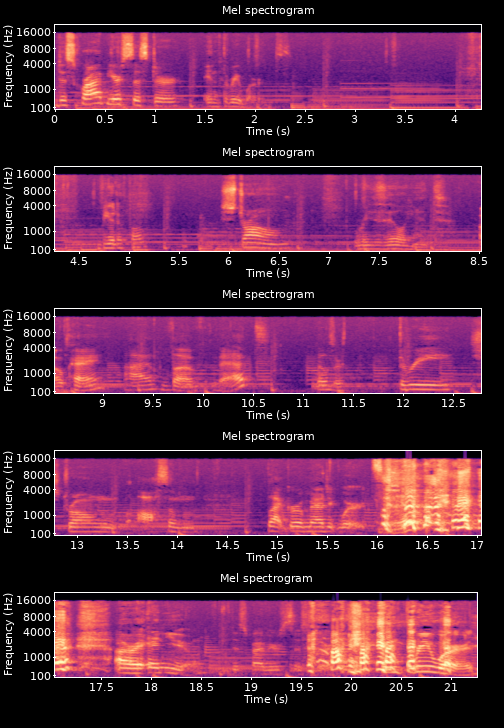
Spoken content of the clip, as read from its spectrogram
describe your sister in three words. Beautiful, strong, resilient. Okay. I love that. Those are three strong, awesome black girl magic words. All right. And you describe your sister in, in three words.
